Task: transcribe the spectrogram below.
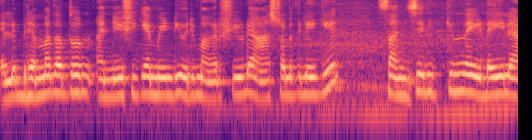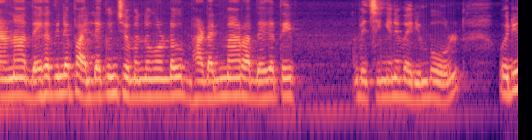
അല്ലെങ്കിൽ ബ്രഹ്മതത്വം അന്വേഷിക്കാൻ വേണ്ടി ഒരു മഹർഷിയുടെ ആശ്രമത്തിലേക്ക് സഞ്ചരിക്കുന്ന ഇടയിലാണ് അദ്ദേഹത്തിന്റെ പല്ലക്കും ചുമന്നുകൊണ്ട് ഭടന്മാർ അദ്ദേഹത്തെ വെച്ചിങ്ങനെ വരുമ്പോൾ ഒരു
